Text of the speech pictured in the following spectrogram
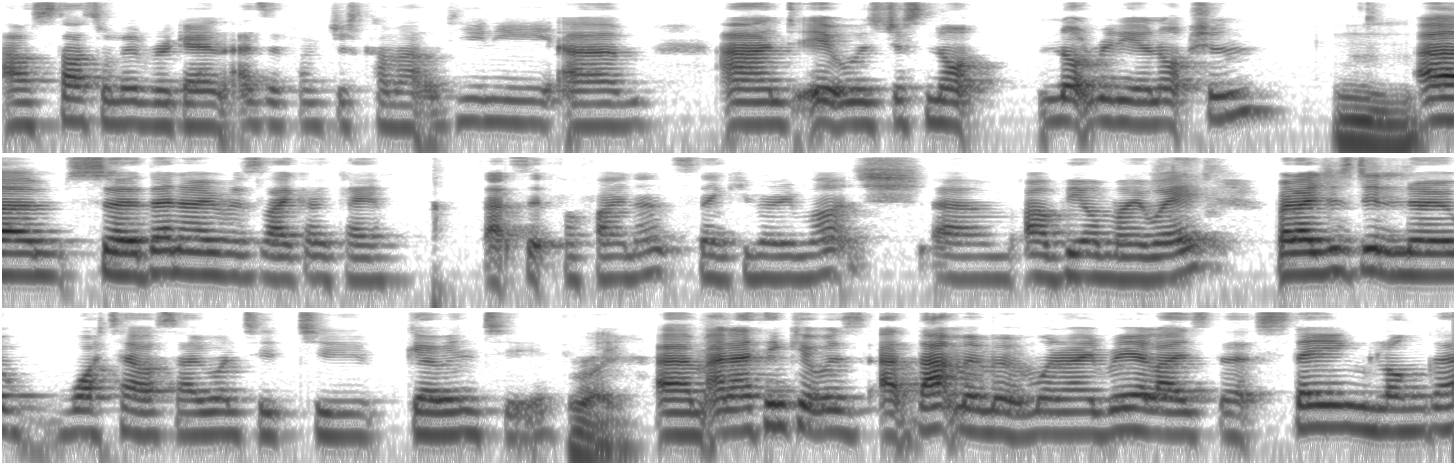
I'll start all over again as if I've just come out of uni. Um, and it was just not not really an option. Mm. Um, so then I was like, okay, that's it for finance. Thank you very much. Um, I'll be on my way. But I just didn't know what else I wanted to go into. Right. Um, and I think it was at that moment when I realized that staying longer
